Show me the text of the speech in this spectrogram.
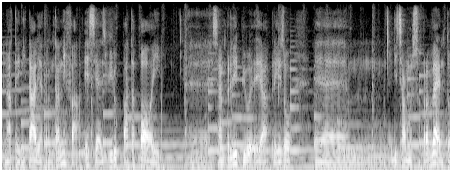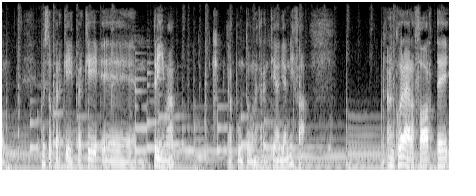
è nata in Italia 30 anni fa e si è sviluppata poi sempre di più e ha preso ehm, diciamo il sopravvento. Questo perché? Perché eh, prima, appunto una trentina di anni fa, ancora era forte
